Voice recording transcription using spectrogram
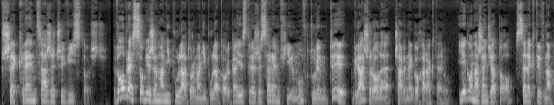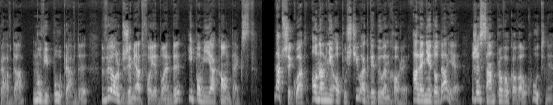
przekręca rzeczywistość. Wyobraź sobie, że manipulator, manipulatorka jest reżyserem filmu, w którym ty grasz rolę czarnego charakteru. Jego narzędzia to selektywna prawda, mówi półprawdy, wyolbrzymia twoje błędy i pomija kontekst. Na przykład, ona mnie opuściła, gdy byłem chory, ale nie dodaje, że sam prowokował kłótnie.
